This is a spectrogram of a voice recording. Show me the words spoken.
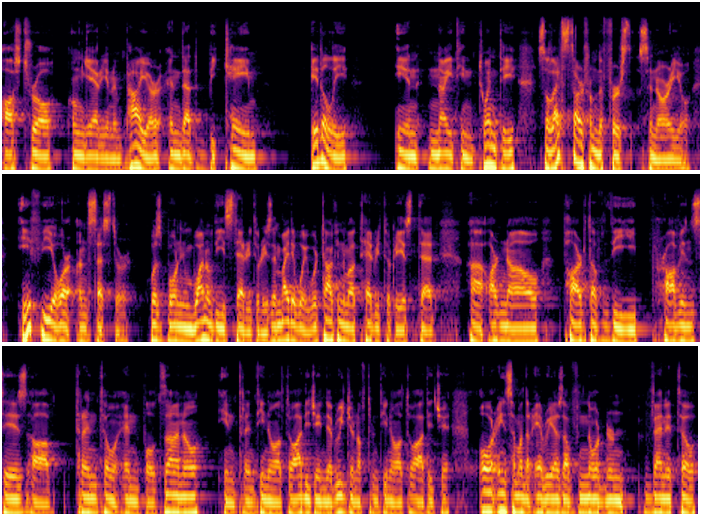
Austro Hungarian Empire and that became Italy in 1920. So let's start from the first scenario. If your ancestor was born in one of these territories, and by the way, we're talking about territories that uh, are now part of the provinces of Trento and Bolzano in Trentino Alto Adige, in the region of Trentino Alto Adige, or in some other areas of northern Veneto,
